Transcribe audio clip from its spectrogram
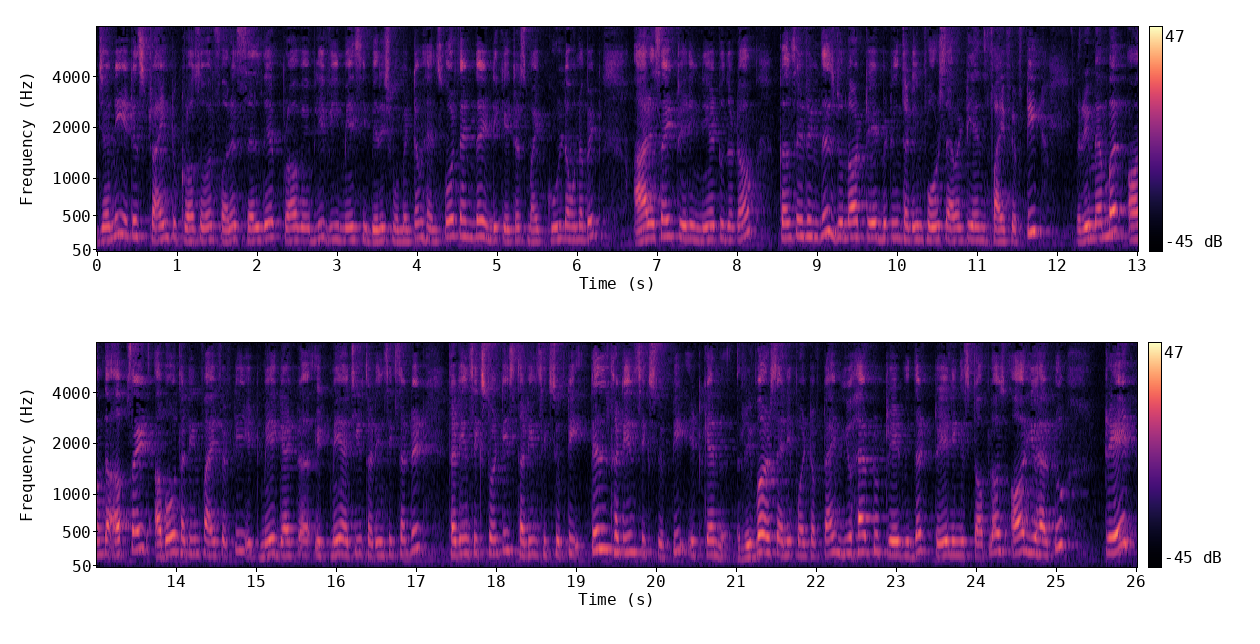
Journey it is trying to cross over for a sell there. Probably we may see bearish momentum henceforth and the indicators might cool down a bit. RSI trading near to the top. Considering this do not trade between 13470 and 550 remember on the upside above 13550 it may get uh, it may achieve 13600 13620 13650 till 13650 it can reverse any point of time. You have to trade with the trailing stop loss or you have to trade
